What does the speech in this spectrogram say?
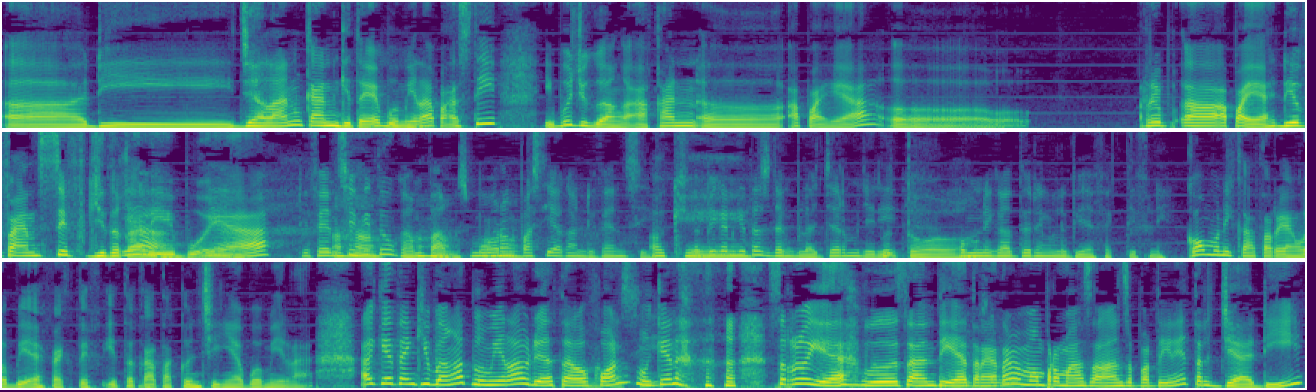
eh, dijalankan gitu ya, Bu Mila pasti Ibu juga nggak akan eh, apa ya, eh, rep- eh, apa ya, defensif gitu Iya, kali Ibu iya. ya. Defensif Aha, itu gampang, aha, semua orang aha. pasti akan defensif. Oke. Tapi kan kita sedang belajar menjadi Betul. komunikator yang lebih efektif nih. Komunikator yang lebih efektif itu kata kuncinya Bu Mila. Oke, thank you banget Bu Mila udah telepon. Mungkin seru ya Bu Santi ya. Ternyata memang permasalahan seperti ini terjadi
